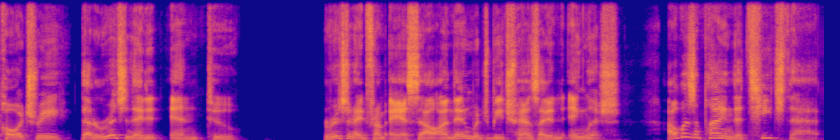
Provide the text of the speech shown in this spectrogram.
poetry that originated into originated from ASL and then would be translated in English. I wasn't planning to teach that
